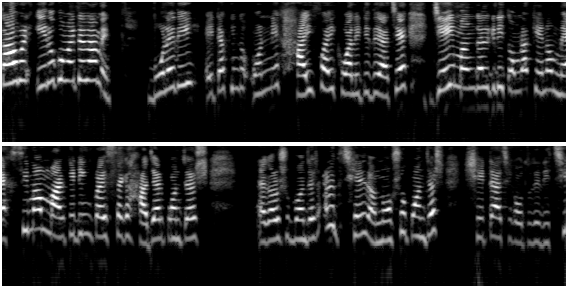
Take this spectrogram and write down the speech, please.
তাও আবার এরকম একটা দামে। বলে দিই, এটা কিন্তু অনেক হাই ফাই কোয়ালিটিতে আছে। যেই মঙ্গলগিরি তোমরা কেন ম্যাক্সিমাম মার্কেটিং প্রাইস থাকে হাজার পঞ্চাশ, এগারোশো পঞ্চাশ, আরে ছেড়ে দাও, নশো পঞ্চাশ, সেটা আছে কততে দিচ্ছি?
